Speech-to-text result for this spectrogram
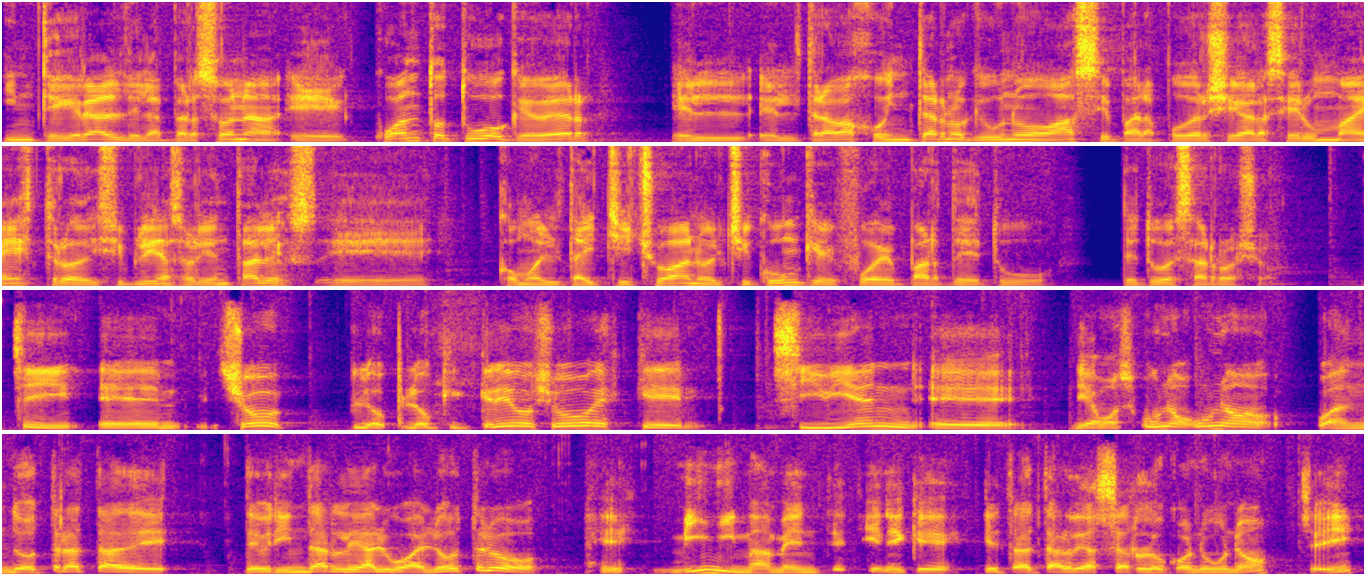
integral de la persona, eh, ¿cuánto tuvo que ver el, trabajo interno que uno hace para poder llegar a ser un maestro de disciplinas orientales como el Tai Chi Chuan o el Qigong, que fue parte de tu, de tu desarrollo? Sí, yo lo, lo, que creo yo es que si bien digamos, uno, uno cuando trata de, brindarle algo al otro, eh, mínimamente tiene que, tratar de hacerlo con uno, ¿sí?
